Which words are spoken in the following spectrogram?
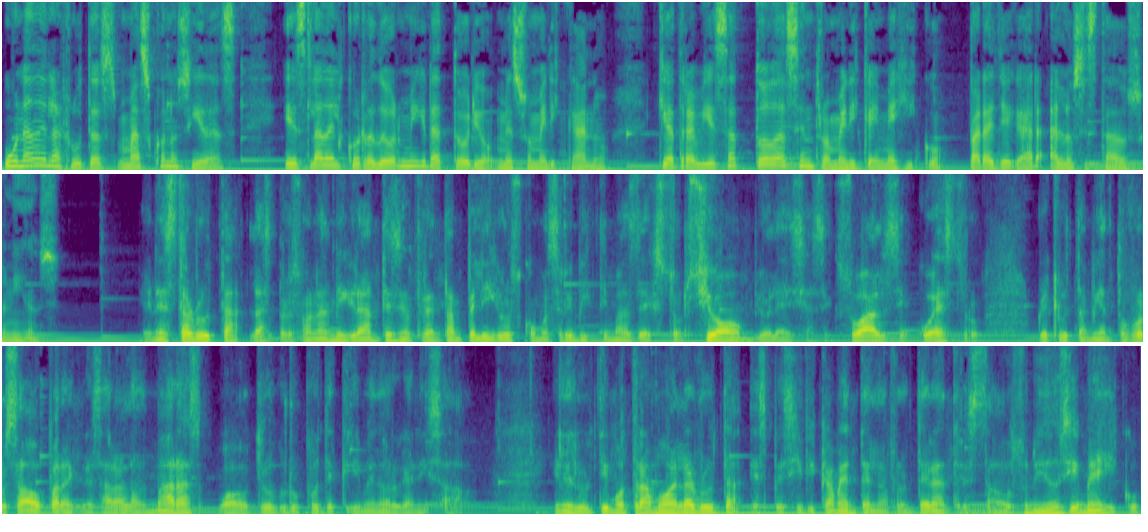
Una de las rutas más conocidas es la del corredor migratorio mesoamericano que atraviesa toda Centroamérica y México para llegar a los Estados Unidos. En esta ruta, las personas migrantes enfrentan peligros como ser víctimas de extorsión, violencia sexual, secuestro, reclutamiento forzado para ingresar a las maras o a otros grupos de crimen organizado. En el último tramo de la ruta, específicamente en la frontera entre Estados Unidos y México,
